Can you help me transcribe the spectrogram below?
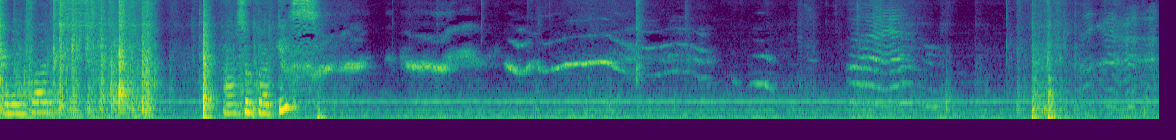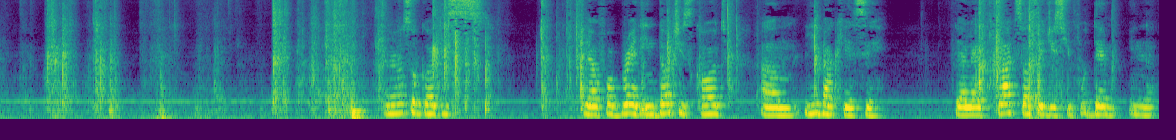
And I got I also got this also got this they are for bread in Dutch is called um libakese they're like flat sausages. You put them in,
